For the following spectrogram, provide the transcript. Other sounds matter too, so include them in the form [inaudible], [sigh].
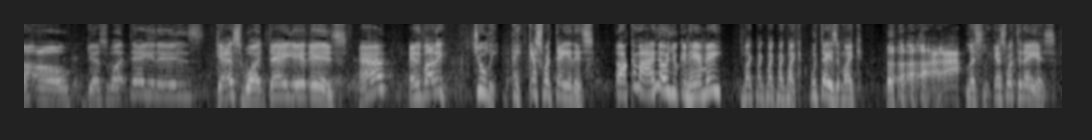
Uh-oh. Guess what day it is? Guess what day it is? Huh? Anybody? Julie, hey, guess what day it is? Oh, come on, I know you can hear me. Mike, Mike, Mike, Mike, Mike. What day is it, Mike? [laughs] Leslie, guess what today is?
